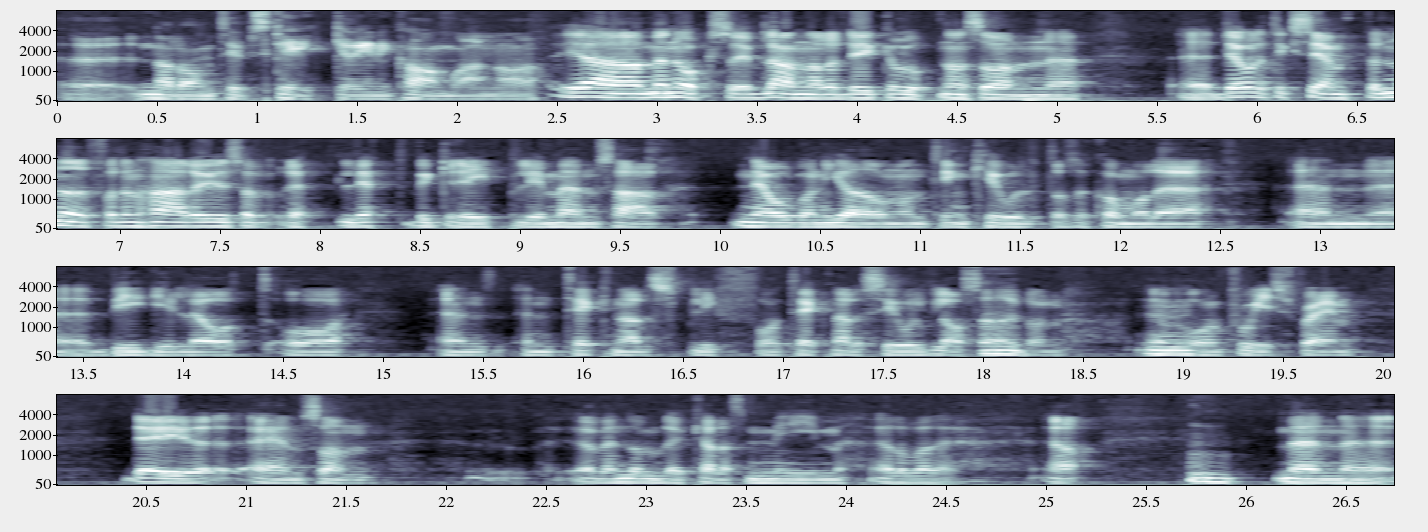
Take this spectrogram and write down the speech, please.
eh, när de typ skriker in i kameran och... Ja, men också ibland när det dyker upp någon sån... Eh, dåligt exempel nu, för den här är ju så rätt lättbegriplig. Men så här, någon gör någonting coolt och så kommer det en eh, Biggie-låt och en, en tecknad spliff och tecknade solglasögon. eh, Och en freeze frame. Det är ju en sån... Jag vet inte om det kallas meme eller vad det är. Ja. Men eh,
